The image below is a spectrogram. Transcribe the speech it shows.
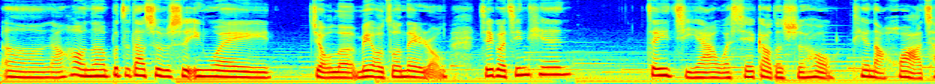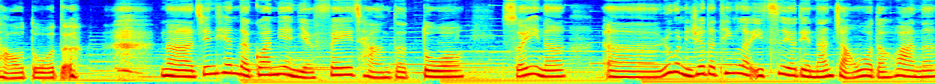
嗯，然后呢，不知道是不是因为久了没有做内容，结果今天这一集啊，我写稿的时候，天哪，话超多的。那今天的观念也非常的多，所以呢，呃，如果你觉得听了一次有点难掌握的话呢，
